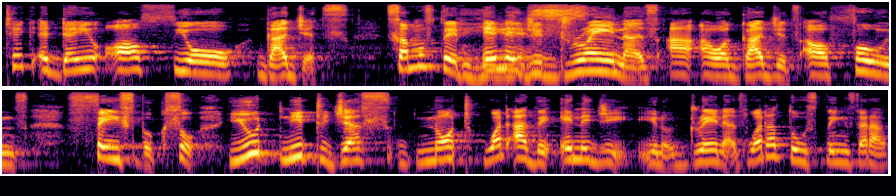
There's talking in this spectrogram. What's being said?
take a day off your gadgets some of the yes. energy drainers are our gadgets, our phones, Facebook. So you need to just note what are the energy, you know, drainers. What are those things that are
